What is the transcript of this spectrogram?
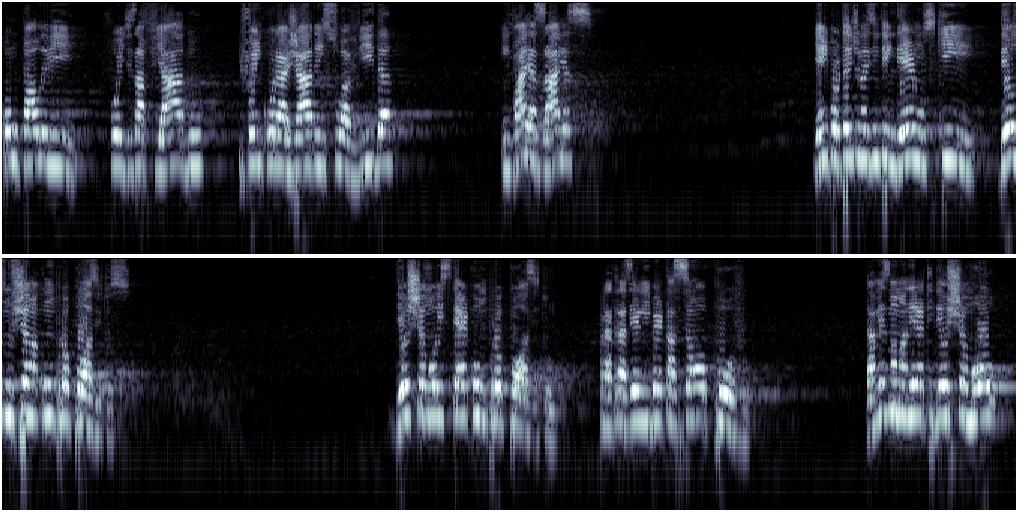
como Paulo ele foi desafiado e foi encorajado em sua vida em várias áreas e é importante nós entendermos que Deus nos chama com propósitos. Deus chamou Esther com um propósito para trazer libertação ao povo. Da mesma maneira que Deus chamou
